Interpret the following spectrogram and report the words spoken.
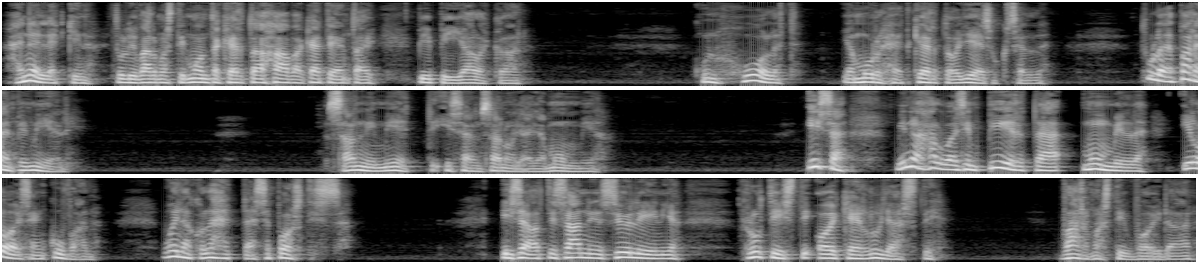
hänellekin tuli varmasti monta kertaa haava käteen tai pipi jalkaan. Kun huolet ja murheet kertoo Jeesukselle, tulee parempi mieli. Sanni mietti isän sanoja ja mummia. Isä, minä haluaisin piirtää mummille iloisen kuvan. Voidaanko lähettää se postissa? Isä otti Sannin syliin ja rutisti oikein lujasti. Varmasti voidaan.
